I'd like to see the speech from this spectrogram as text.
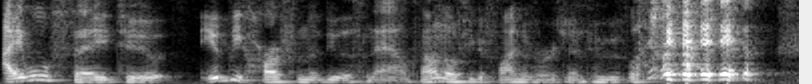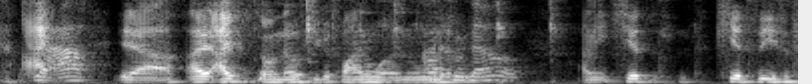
I will say too, it would be hard for them to do this now because I don't know if you could find a version who's like, I, yeah, yeah, I, I just don't know if you could find one. I don't know. I mean, kids, kids these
